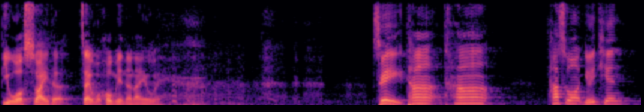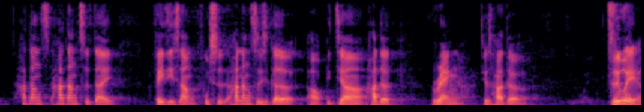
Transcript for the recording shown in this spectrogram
比我帅的，在我后面的那一位，所以他他他说有一天，他当时他当时在飞机上服侍，他当时是个啊比较他的 rank 啊，就是他的职位，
